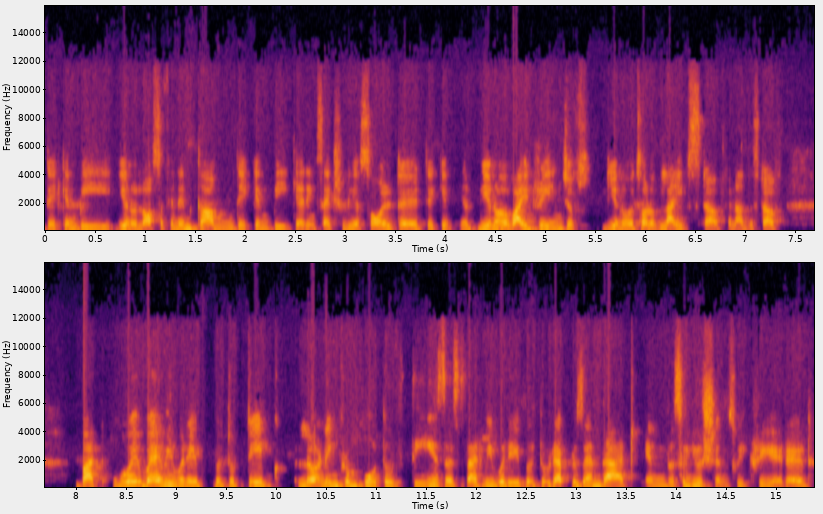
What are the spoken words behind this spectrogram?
they can be you know loss of an income they can be getting sexually assaulted they can you know a wide range of you know sort of life stuff and other stuff. But where we were able to take learning from both of these is that we were able to represent that in the solutions we created.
